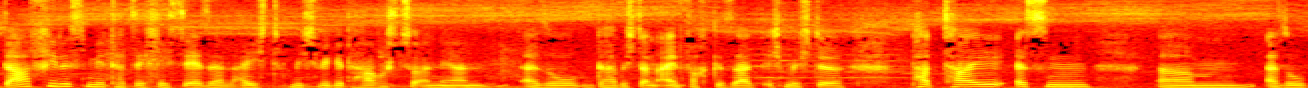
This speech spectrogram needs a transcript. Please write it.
Da fiel es mir tatsächlich sehr, sehr leicht, mich vegetarisch zu ernähren. Also da habe ich dann einfach gesagt, ich möchte Partei essen, ähm, also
